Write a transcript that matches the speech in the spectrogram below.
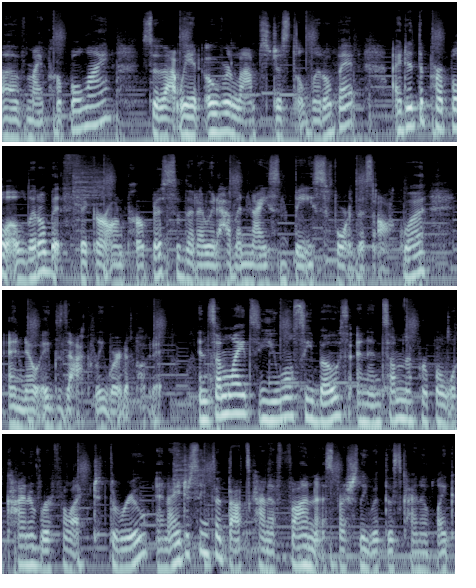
of my purple line so that way it overlaps just a little bit. I did the purple a little bit thicker on purpose so that I would have a nice base for this aqua and know exactly where to put it. In some lights, you will see both, and in some, the purple will kind of reflect through. And I just think that that's kind of fun, especially with this kind of like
